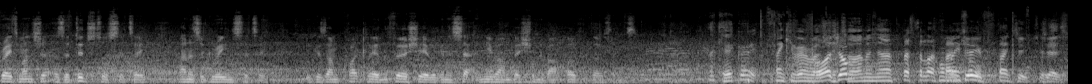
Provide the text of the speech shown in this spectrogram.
Greater Manchester as a digital city and as a green city. Because I'm quite clear in the first year we're going to set a new ambition about both of those things. Okay, great. Thank you very much All right, for your John. time and uh, best of luck on Thank May you. 4th. Thank you. Cheers.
